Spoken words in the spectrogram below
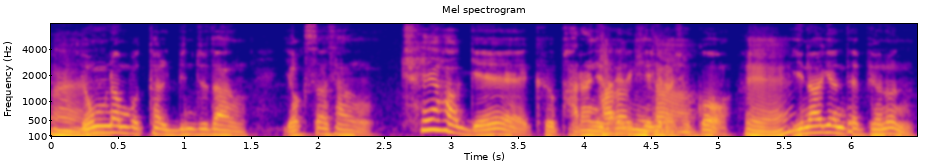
네. 용남보탈 민주당 역사상 최악의 그 발언이다 발언이다. 이렇게 얘기를 하셨고 네. 이낙연 대표는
